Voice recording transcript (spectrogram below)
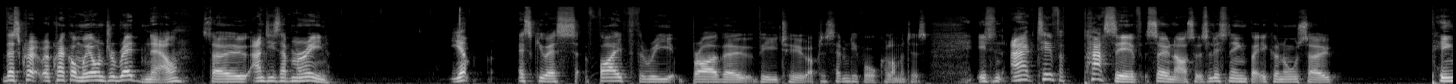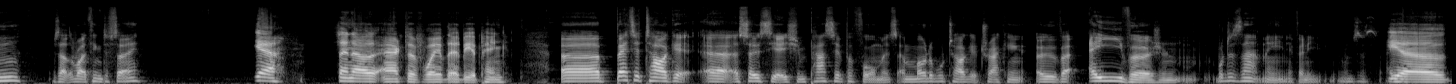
let's crack, crack on. We're on to red now. So anti-submarine. Yep. SQS 53 Bravo V2 up to 74 kilometers. It's an active passive sonar, so it's listening, but it can also ping. Is that the right thing to say? Yeah. Send out an active wave, that'd be a ping. Uh, better target uh, association, passive performance, and multiple target tracking over a version. What does that mean, if any? What does this- Yeah.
